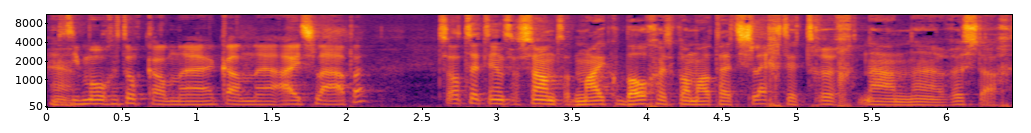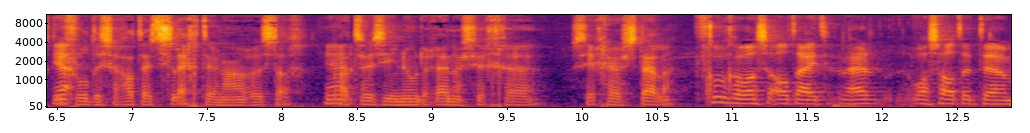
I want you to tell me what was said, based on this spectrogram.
Ja. Dat hij morgen toch kan, eh, kan uitslapen. Het is altijd interessant, want Michael Bogert kwam altijd slechter terug na een rustdag. Die Ja. voelde zich altijd slechter na een rustdag. Ja. Laten we zien hoe de renners zich, zich herstellen. Vroeger was altijd, was altijd ehm,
